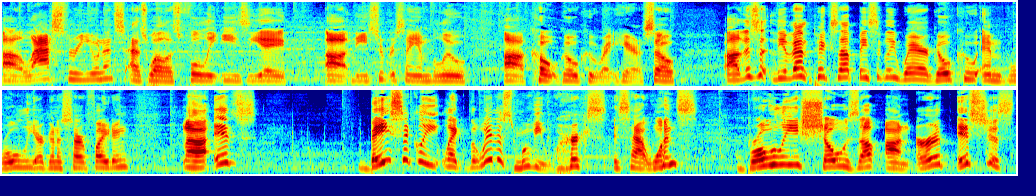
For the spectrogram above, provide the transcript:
uh, last three units as well as fully EZA, uh, the Super Saiyan Blue uh, Coat Goku right here. So uh, this the event picks up basically where Goku and Broly are going to start fighting. Uh, it's basically, like, the way this movie works is that once Broly shows up on Earth, it's just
